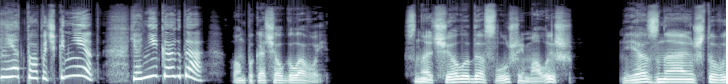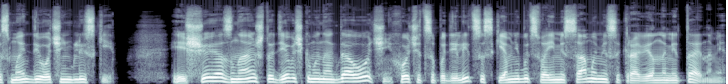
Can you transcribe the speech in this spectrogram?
«Нет, папочка, нет! Я никогда!» Он покачал головой. «Сначала дослушай, малыш. Я знаю, что вы с Мэдди очень близки. Еще я знаю, что девочкам иногда очень хочется поделиться с кем-нибудь своими самыми сокровенными тайнами.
